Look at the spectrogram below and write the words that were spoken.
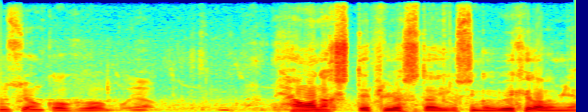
선수형 거 그거 뭐냐? 향어 낚싯대 빌려 쓰다 이거 쓰니까 왜 이렇게 가볍냐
